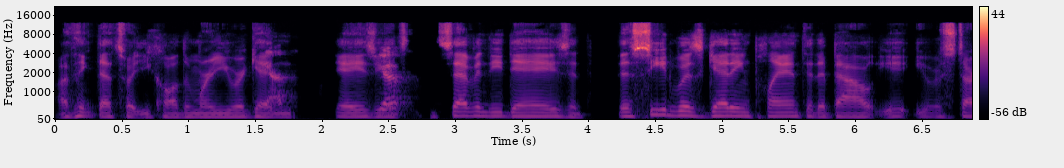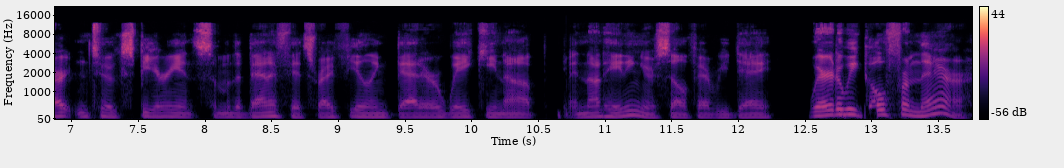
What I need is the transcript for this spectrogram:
i think that's what you called them where you were getting yeah. days you yep. 70 days and the seed was getting planted about you, you were starting to experience some of the benefits, right? Feeling better, waking up, and not hating yourself every day. Where do we go from there?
